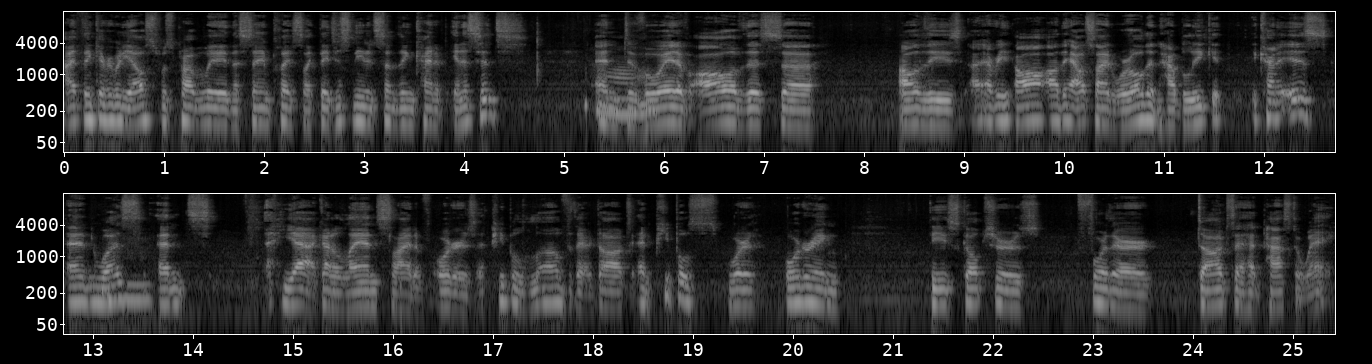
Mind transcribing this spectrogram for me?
I think everybody else was probably in the same place. Like they just needed something kind of innocent and Aw. devoid of all of this, uh, all of these, uh, every all, all the outside world and how bleak it, it kind of is and was. And yeah, I got a landslide of orders, and people love their dogs, and people were ordering these sculptures for their dogs that had passed away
